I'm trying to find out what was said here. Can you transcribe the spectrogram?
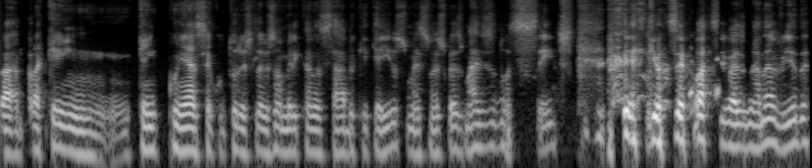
Para quem, quem conhece a cultura de televisão americana sabe o que, que é isso, mas são as coisas mais inocentes que você possa imaginar na vida.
